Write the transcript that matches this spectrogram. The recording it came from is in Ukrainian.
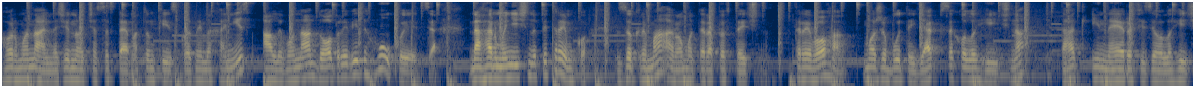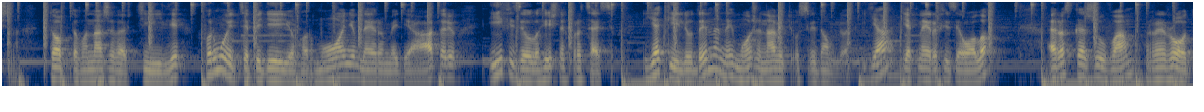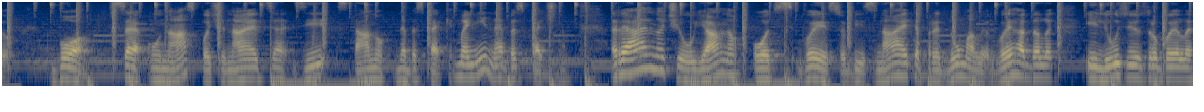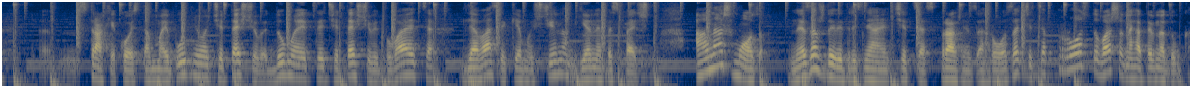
Гормональна жіноча система тонкий і складний механізм, але вона добре відгукується на гармонічну підтримку, зокрема аромотерапевтичну. Тривога може бути як психологічна, так і нейрофізіологічна. Тобто вона живе в тілі, формується під дією гормонів, нейромедіаторів і фізіологічних процесів, які людина не може навіть усвідомлювати. Я, як нейрофізіолог, розкажу вам природу, бо все у нас починається зі стану небезпеки. Мені небезпечно. Реально чи уявно, ось ви собі знаєте, придумали, вигадали, ілюзію зробили, е, страх якогось там майбутнього, чи те, що ви думаєте, чи те, що відбувається, для вас якимось чином є небезпечним. А наш мозок не завжди відрізняє, чи це справжня загроза, чи це просто ваша негативна думка.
